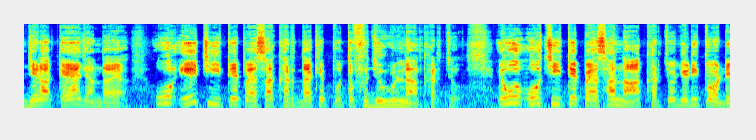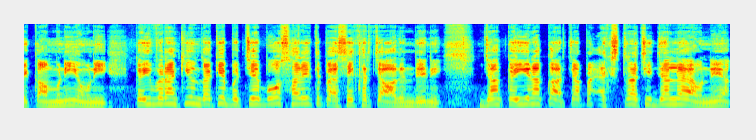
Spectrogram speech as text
ਜਿਹੜਾ ਕਿਹਾ ਜਾਂਦਾ ਆ, ਉਹ ਇਹ ਚੀਜ਼ ਤੇ ਪੈਸਾ ਖਰਚਦਾ ਕਿ ਪੁੱਤ ਫਜ਼ੂਲ ਨਾ ਖਰਚੋ। ਇਹ ਉਹ ਉਹ ਚੀਜ਼ ਤੇ ਪੈਸਾ ਨਾ ਖਰਚੋ ਜਿਹੜੀ ਤੁਹਾਡੇ ਕੰਮ ਨਹੀਂ ਆਉਣੀ। ਕਈ ਵਾਰਾਂ ਕੀ ਹੁੰਦਾ ਕਿ ਬੱਚੇ ਬਹੁਤ ਸਾਰੇ ਤੇ ਪੈਸੇ ਖਰਚਾ ਦਿੰਦੇ ਨੇ। ਜਾਂ ਕਈ ਨਾ ਘਰ 'ਚ ਆਪਾਂ ਐਕਸਟਰਾ ਚੀਜ਼ਾਂ ਲੈ ਆਉਂਦੇ ਆ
